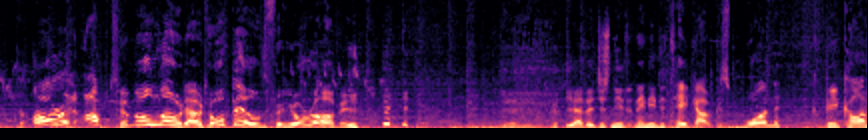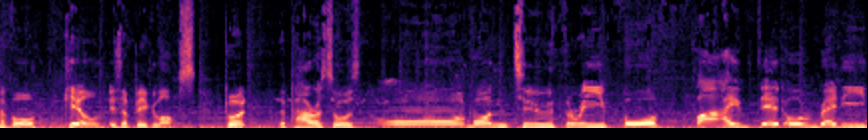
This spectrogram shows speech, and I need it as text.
are an optimal loadout or build for your army. yeah, they just need they need to take out because one big carnivore killed is a big loss. But the parasaurs, oh, one, two, three, four, five dead already.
